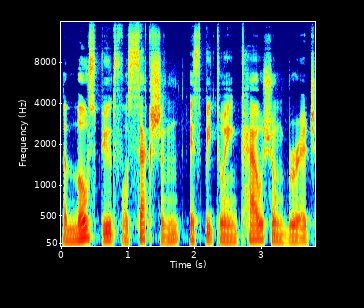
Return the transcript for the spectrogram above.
The most beautiful section is between Kaohsiung Bridge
